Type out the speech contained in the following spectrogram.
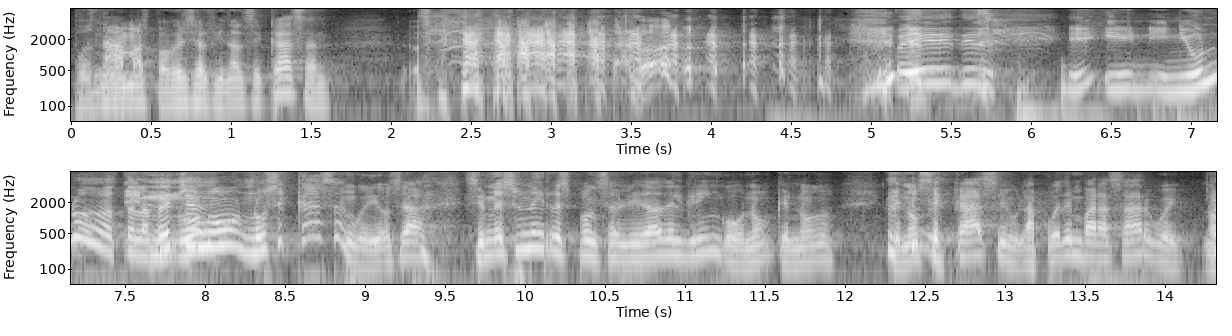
pues nada más para ver si al final se casan. y, ni uno hasta la fecha. No, no, no se casan, güey. O sea, se me hace una irresponsabilidad del gringo, ¿no? Que no, que no se case, la puede embarazar, güey. No.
